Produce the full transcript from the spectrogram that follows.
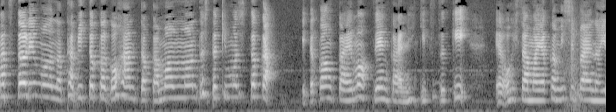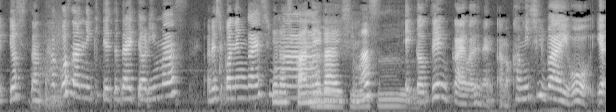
松鳥ムーの旅とかご飯とか、悶々とした気持ちとか、えっと、今回も前回に引き続き、えお日様や紙芝居のよよしさんとハコさんに来ていただいております。よろしくお願いします。よろしくお願いしますえっと、前回はですね、あの、紙芝居を、や、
